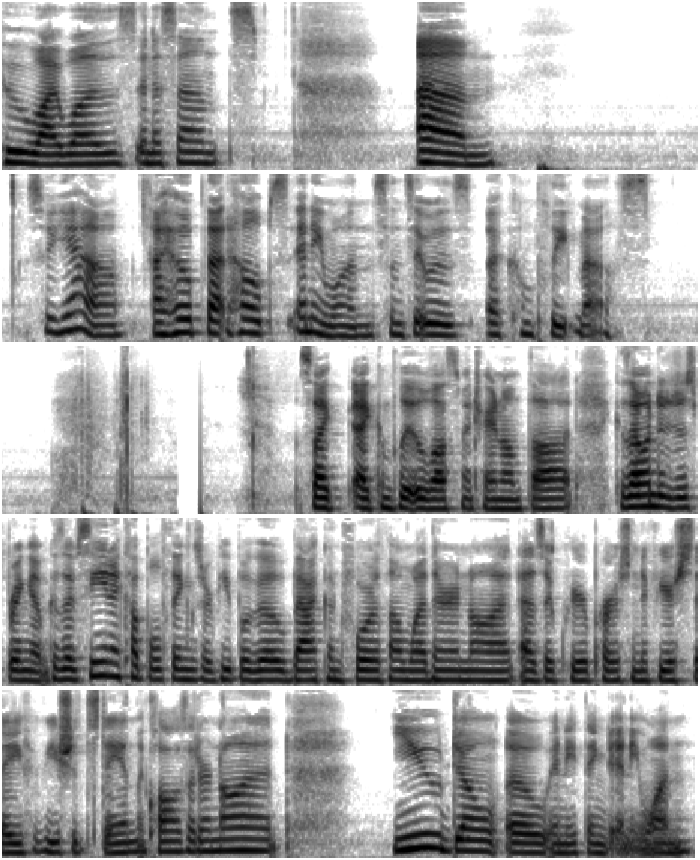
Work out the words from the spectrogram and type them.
who I was in a sense. Um, so, yeah, I hope that helps anyone since it was a complete mess. So I, I completely lost my train on thought because I wanted to just bring up because I've seen a couple things where people go back and forth on whether or not, as a queer person, if you're safe, if you should stay in the closet or not. You don't owe anything to anyone.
